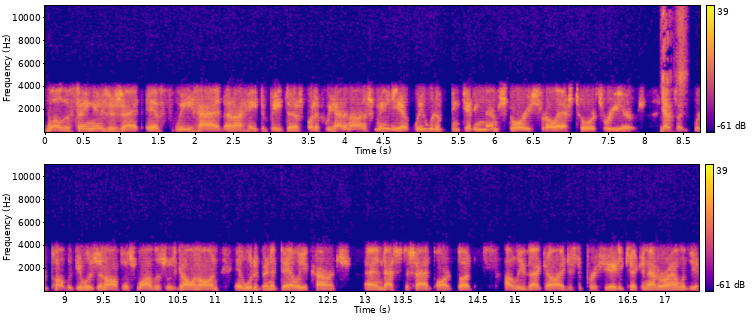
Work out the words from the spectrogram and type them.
Well, the thing is, is that if we had, and I hate to beat this, but if we had an honest media, we would have been getting them stories for the last two or three years. Yes. If a Republican was in office while this was going on, it would have been a daily occurrence. And that's the sad part. But I'll leave that go. I just appreciated kicking that around with you.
